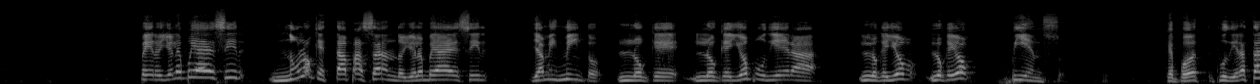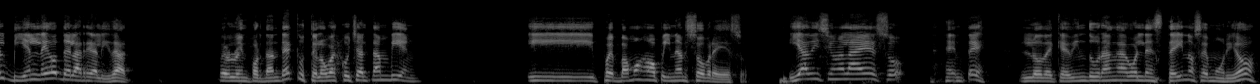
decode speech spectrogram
Pero yo les voy a decir, no lo que está pasando, yo les voy a decir ya mismito lo que, lo que yo pudiera, lo que yo, lo que yo pienso. Que puedo- pudiera estar bien lejos de la realidad. Pero lo importante es que usted lo va a escuchar también. Y pues vamos a opinar sobre eso. Y adicional a eso, gente, lo de Kevin Durant a Golden State no se murió.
